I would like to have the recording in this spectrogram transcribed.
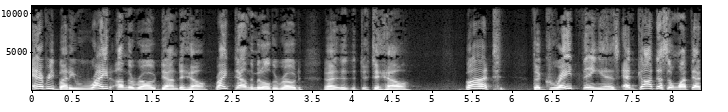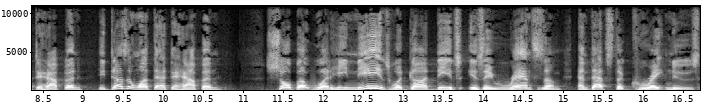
everybody right on the road down to hell, right down the middle of the road uh, to hell. But the great thing is, and God doesn't want that to happen. He doesn't want that to happen. So, but what he needs, what God needs is a ransom. And that's the great news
